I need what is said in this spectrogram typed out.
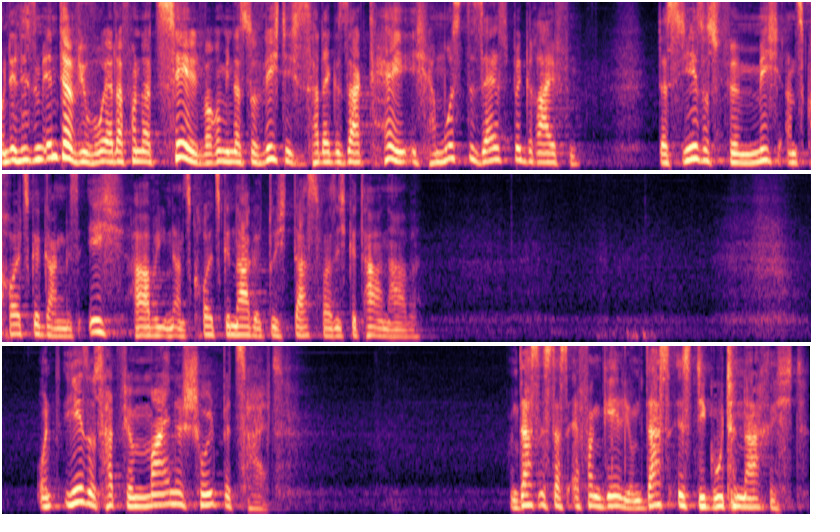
Und in diesem Interview, wo er davon erzählt, warum ihm das so wichtig ist, hat er gesagt, hey, ich musste selbst begreifen, dass Jesus für mich ans Kreuz gegangen ist. Ich habe ihn ans Kreuz genagelt durch das, was ich getan habe. Und Jesus hat für meine Schuld bezahlt. Und das ist das Evangelium, das ist die gute Nachricht.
